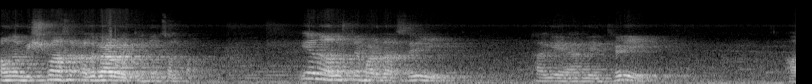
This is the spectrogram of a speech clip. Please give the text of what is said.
ಅವನ ವಿಶ್ವಾಸ ಅಲಗಾಡೋಯ್ತು ಇನ್ನೊಂದು ಸ್ವಲ್ಪ. ಏನು ಆಲೋಚನೆ ಮಾಡ್ದ, ಸರಿ, ಹಾಗೆ ಆಗಲಿ ಅಂತ ಹೇಳಿ, ಆ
